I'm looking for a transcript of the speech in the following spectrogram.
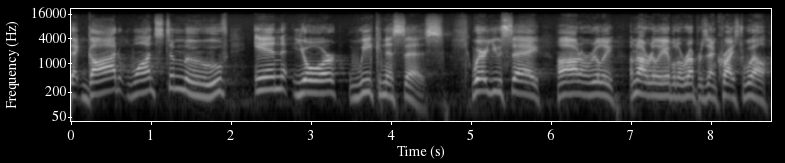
that God wants to move in your weaknesses? Where you say, oh, I don't really, I'm not really able to represent Christ well.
